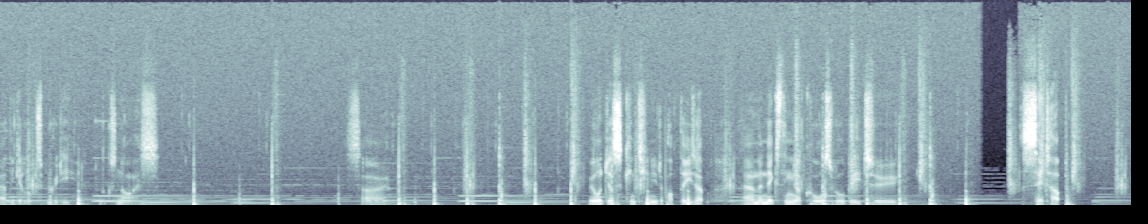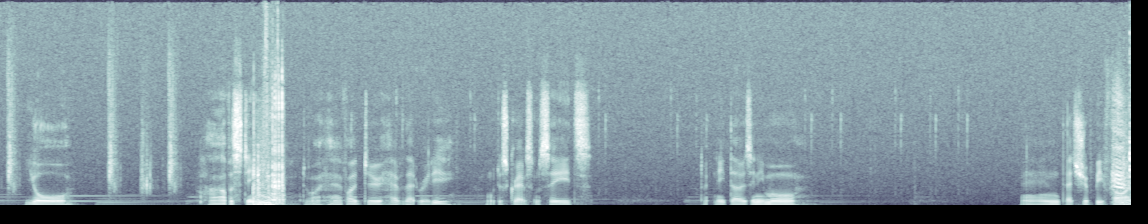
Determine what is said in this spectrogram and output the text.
I think it looks pretty. It looks nice. So we'll just continue to pop these up. And the next thing, of course, will be to set up your harvesting. Do I have? I do have that ready. We'll just grab some seeds. Don't need those anymore. and that should be fine.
